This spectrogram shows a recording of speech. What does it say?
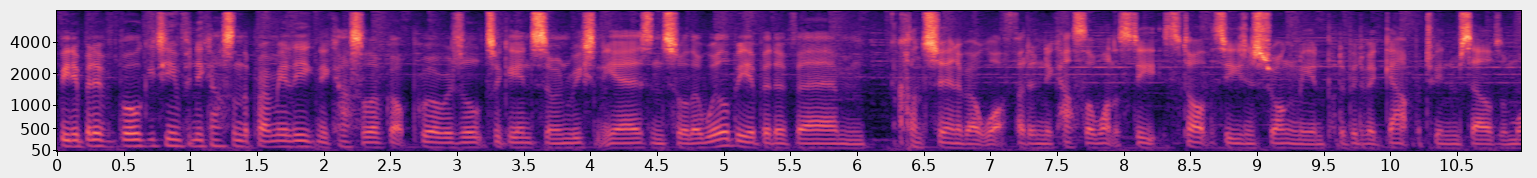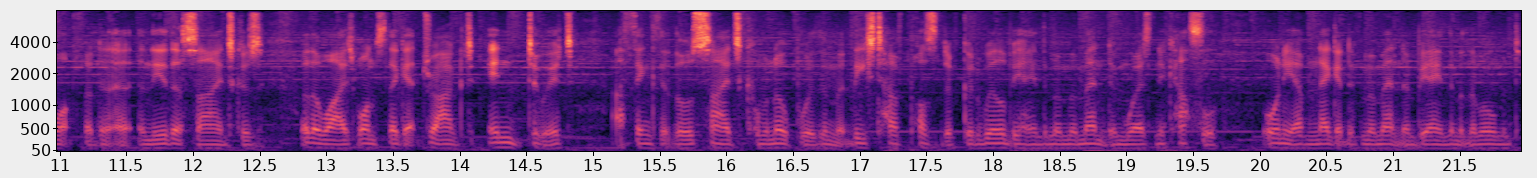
been a bit of a bogey team for Newcastle in the Premier League. Newcastle have got poor results against them in recent years, and so there will be a bit of um, concern about Watford. And Newcastle want to st- start the season strongly and put a bit of a gap between themselves and Watford and, and the other sides, because otherwise, once they get dragged into it, I think that those sides coming up with them at least have positive goodwill behind them and momentum, whereas Newcastle only have negative momentum behind them at the moment.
